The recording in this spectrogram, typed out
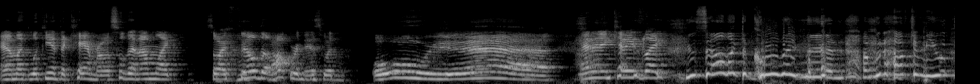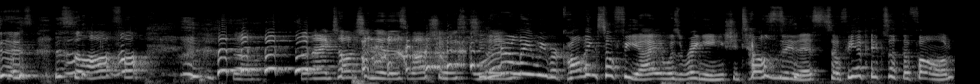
and I'm like looking at the camera. So then I'm like, so I filled the awkwardness with, oh yeah. And then Kenny's like, you sound like the Kool Aid Man. I'm gonna have to mute this. This is awful. so, so then I told Shania this while she was chewing. Literally, we were calling Sophia. It was ringing. She tells me this. Sophia picks up the phone.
